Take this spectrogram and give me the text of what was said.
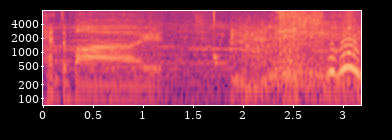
Pentabite. Woohoo!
